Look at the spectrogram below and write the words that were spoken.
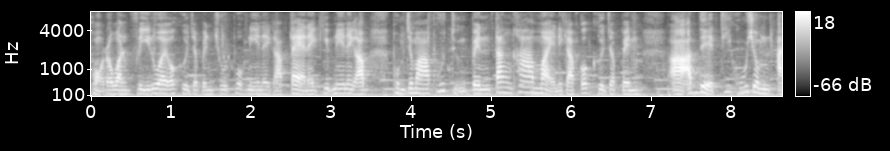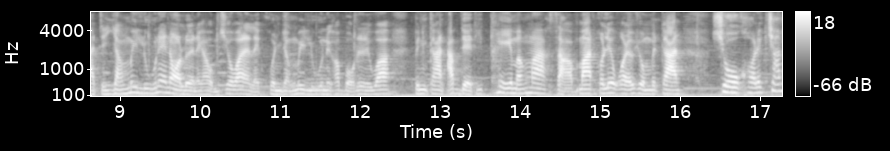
ของรางวัลฟรีด้วยก็คือจะเป็นชุดพวกนี้นะครับแต่ในคลิปนี้นะครับผมจะมาพูดถึงเป็นตั้งค่าใหม่นะครับก็คือจะเป็นอัปเดตที่คุณผู้ชมอาจจะยังไม่รู้แน่นอนเลยนะครับผมเชื่อว่าหลายๆคนยังไม่รู้นะครับบอกได้เลยว่าเป็นการอัปเดตที่เท่มากๆ สามารถเขาเรียกว่าคุณผู้ชมเป็นการ โชว์คอลเลกชัน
